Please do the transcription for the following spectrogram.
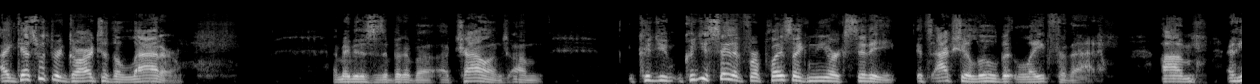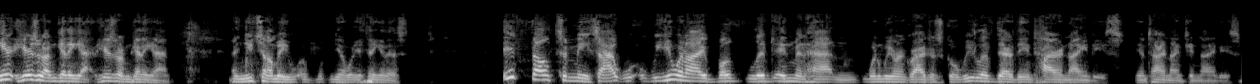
I guess with regard to the latter, and maybe this is a bit of a, a challenge. Um, could you could you say that for a place like New York City, it's actually a little bit late for that? Um, and here here's what I'm getting at. Here's what I'm getting at, and you tell me you know what you think of this. It felt to me. So I, you and I both lived in Manhattan when we were in graduate school. We lived there the entire '90s, the entire 1990s.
